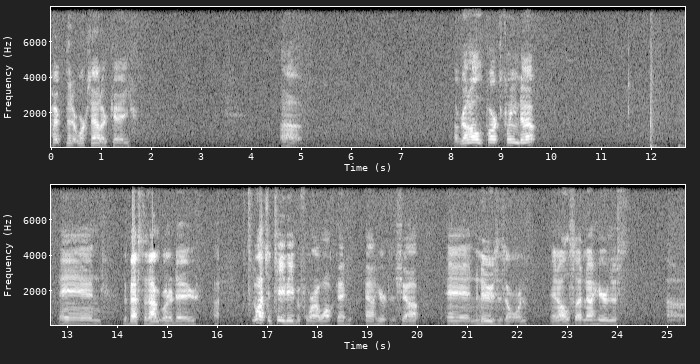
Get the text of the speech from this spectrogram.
hope that it works out okay. Uh, I've got all the parts cleaned up and the best that I'm going to do uh, watching TV before I walked in, out here to the shop and the news is on and all of a sudden I hear this uh,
